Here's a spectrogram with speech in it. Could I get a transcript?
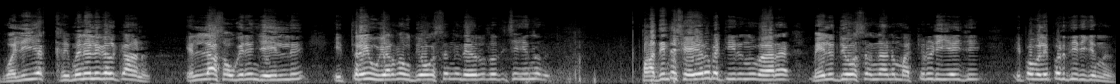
വലിയ ക്രിമിനലുകൾക്കാണ് എല്ലാ സൗകര്യം ജയിലിൽ ഇത്രയും ഉയർന്ന ഉദ്യോഗസ്ഥന്റെ നേതൃത്വത്തിൽ ചെയ്യുന്നത്. അപ്പൊ അതിന്റെ ഷെയർ പറ്റിയിരുന്നു വേറെ മേലുദ്യോഗസ്ഥൻ എന്നാണ് മറ്റൊരു ഡി ഐ ജി ഇപ്പൊ വെളിപ്പെടുത്തിയിരിക്കുന്നത്.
